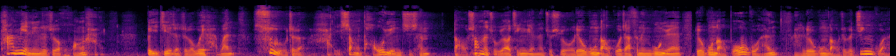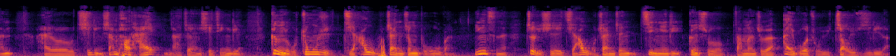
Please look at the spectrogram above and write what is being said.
它面临着这个黄海，背接着这个威海湾，素有这个海上桃源之称。岛上的主要景点呢，就是有刘公岛国家森林公园、刘公岛博物馆啊、刘公岛这个经馆，还有旗顶山炮台那这样一些景点，更有中日甲午战争博物馆。因此呢，这里是甲午战争纪念地，更是咱们这个爱国主义教育基地了。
